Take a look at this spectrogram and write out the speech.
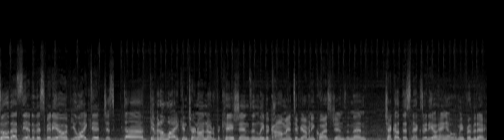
So that's the end of this video. If you liked it, just uh, give it a like and turn on notifications and leave a comment if you have any questions. And then check out this next video. Hang out with me for the day.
